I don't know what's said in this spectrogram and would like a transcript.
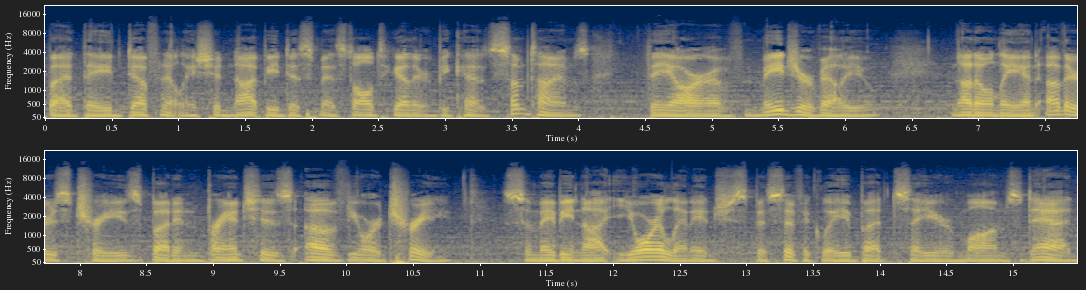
but they definitely should not be dismissed altogether because sometimes they are of major value, not only in others' trees, but in branches of your tree. So maybe not your lineage specifically, but say your mom's dad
